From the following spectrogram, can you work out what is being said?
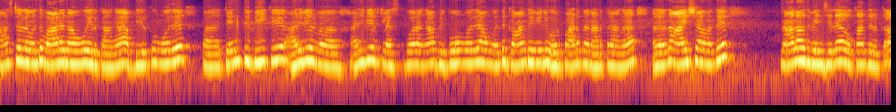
ஹாஸ்டலில் வந்து வார்டனாகவும் இருக்காங்க. அப்படி இருக்கும்போது டென்த்து பிக்கு அறிவியல் அறிவியல் கிளாஸ்க்கு போகிறாங்க அப்படி போகும்போது அவங்க வந்து காந்திவேலி ஒரு பாடத்தை நடத்துகிறாங்க அதில் வந்து ஆயிஷா வந்து நாலாவது பெஞ்சில் உட்காந்துருக்கா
